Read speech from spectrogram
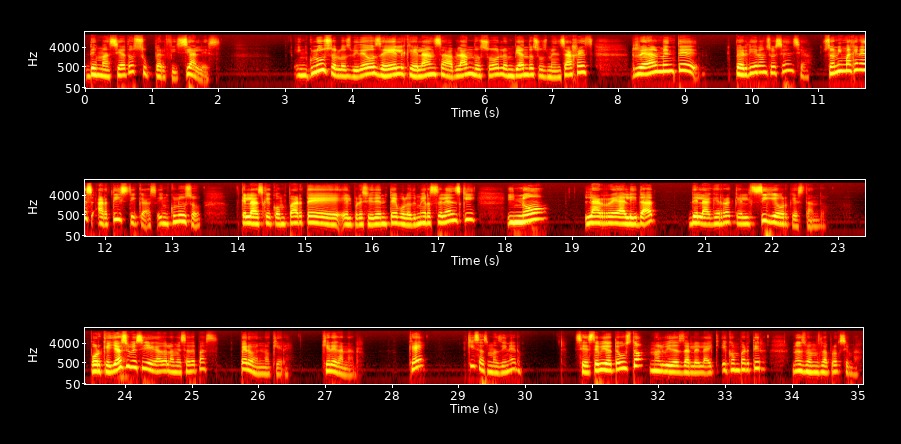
demasiado superficiales. Incluso los videos de él que lanza hablando solo, enviando sus mensajes, realmente perdieron su esencia. Son imágenes artísticas, incluso, que las que comparte el presidente Volodymyr Zelensky, y no la realidad de la guerra que él sigue orquestando. Porque ya se hubiese llegado a la mesa de paz, pero él no quiere. Quiere ganar. ¿Qué? Quizás más dinero. Si este video te gustó, no olvides darle like y compartir. Nos vemos la próxima.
